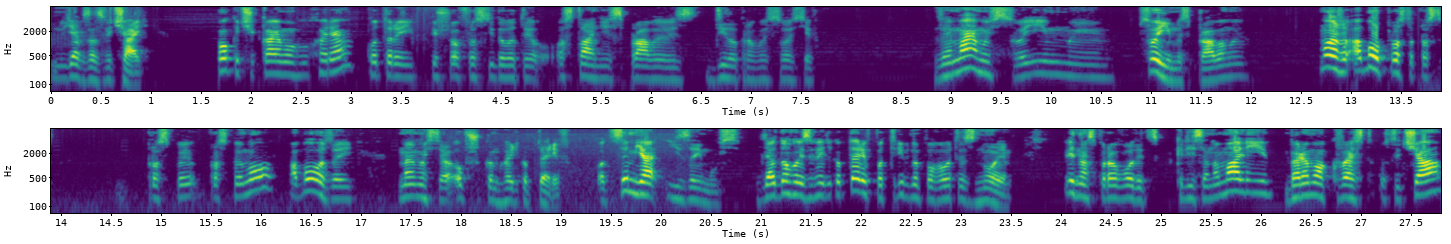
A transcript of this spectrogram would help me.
як зазвичай. Поки чекаємо глухаря, котрий пішов розслідувати останні справи з діла кровососів, займаємось своїми, своїми справами. Може, або просто прос, проспи, проспимо, або займемося обшуком гелікоптерів. От цим я і займусь. Для одного із гелікоптерів потрібно поговорити з Ноєм. Він нас проводить крізь аномалії, беремо квест у Сича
